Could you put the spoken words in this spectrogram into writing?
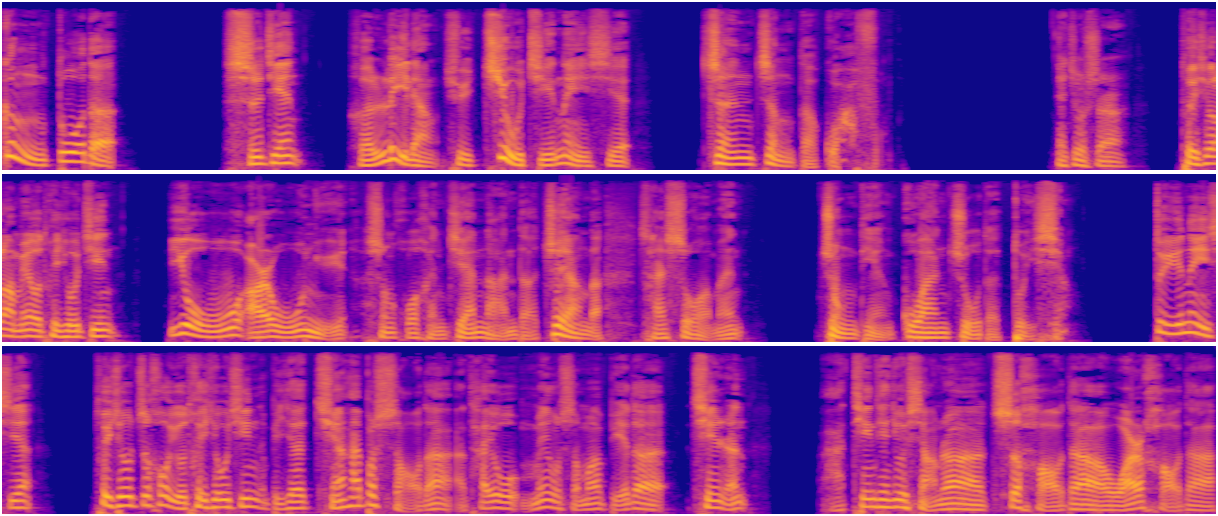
更多的时间和力量去救济那些真正的寡妇，也就是。退休了没有退休金，又无儿无女，生活很艰难的，这样的才是我们重点关注的对象。对于那些退休之后有退休金，比且钱还不少的，他又没有什么别的亲人，啊，天天就想着吃好的、玩好的，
